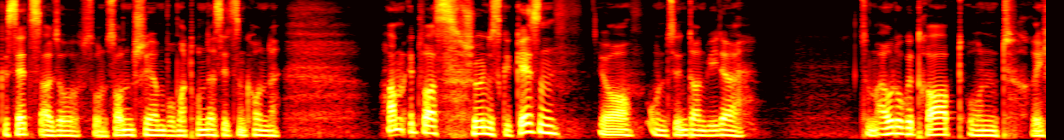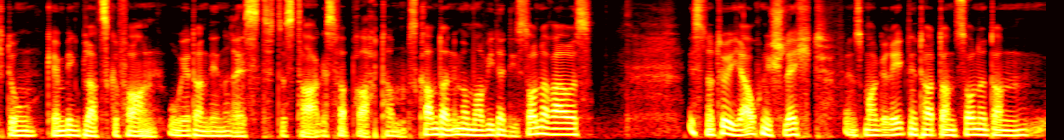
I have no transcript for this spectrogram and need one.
gesetzt, also so einen Sonnenschirm, wo man drunter sitzen konnte haben etwas Schönes gegessen Ja, und sind dann wieder zum Auto getrabt und Richtung Campingplatz gefahren, wo wir dann den Rest des Tages verbracht haben. Es kam dann immer mal wieder die Sonne raus. Ist natürlich auch nicht schlecht. Wenn es mal geregnet hat, dann Sonne, dann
